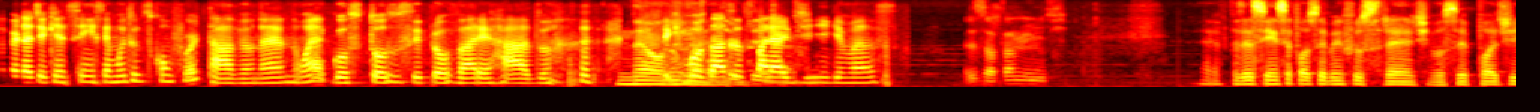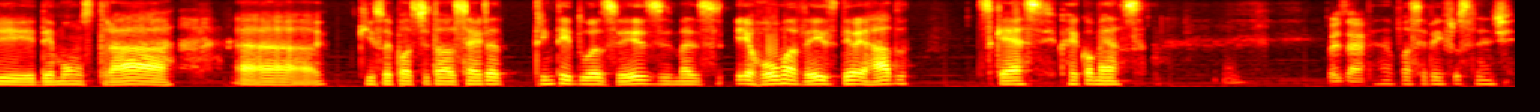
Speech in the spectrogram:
A verdade é que a ciência é muito desconfortável, né? Não é gostoso se provar errado. Não, Tem que não mudar é. seus paradigmas. Exatamente. É, fazer ciência pode ser bem frustrante. Você pode demonstrar uh, que sua hipótese estava certa 32 vezes, mas errou uma vez, deu errado, esquece, recomeça. Pois é. Então, pode ser bem frustrante.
